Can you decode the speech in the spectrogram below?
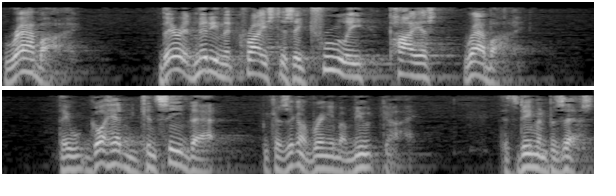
rabbi. They're admitting that Christ is a truly pious rabbi. They go ahead and concede that because they're going to bring him a mute guy that's demon possessed.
